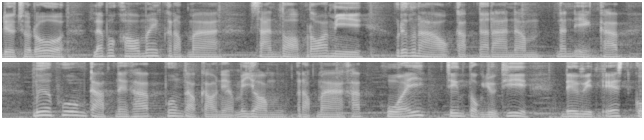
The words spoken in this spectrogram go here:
เดลโชโรและพวกเขาไม่กลับมาสารต่อเพราะว่ามีเรื่องราวกับดารานำนั่นเองครับ เมื่อผู้กำกับนะครับผู้กำกับเก่าเนี่ยไม่ยอมกลับมาครับหวยจึงตกอยู่ที่เดวิดเอสโก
